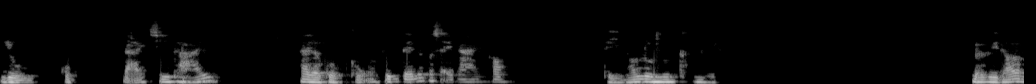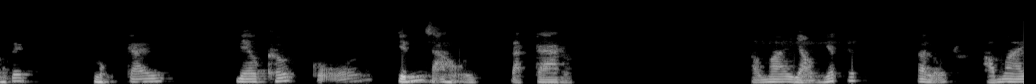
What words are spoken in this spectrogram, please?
Dù đại suy thoái hay là cuộc khủng hoảng kinh tế nó có xảy ra hay không thì nó luôn luôn không nhiều bởi vì đó là một cái một cái bell curve của chính xã hội đặt ra rồi. Không ai giàu nhất hết à, lỗi không ai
